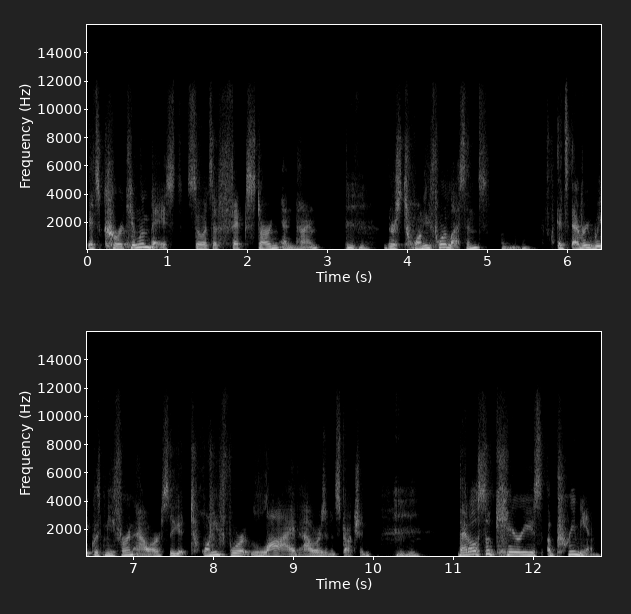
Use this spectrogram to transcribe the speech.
it's curriculum based, so it's a fixed start and end time. Mhm. There's 24 lessons. It's every week with me for an hour, so you get 24 live hours of instruction. Mhm. That also carries a premium.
